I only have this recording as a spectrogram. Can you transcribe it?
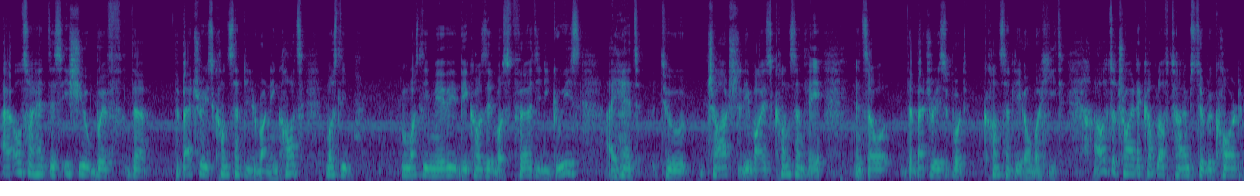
I also had this issue with the, the batteries constantly running hot, mostly mostly maybe because it was 30 degrees, I had to charge the device constantly, and so the batteries would constantly overheat. I also tried a couple of times to record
